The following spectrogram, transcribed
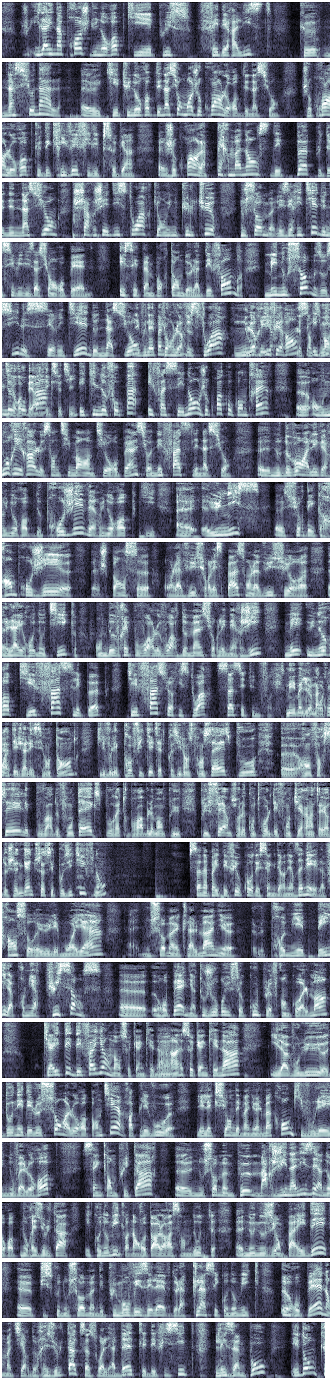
Il a une approche d'une Europe qui est plus fédéraliste que nationale, euh, qui est une Europe des nations. Moi, je crois en l'Europe des nations. Je crois en l'Europe que décrivait Philippe Seguin. Euh, je crois en la permanence des peuples, des nations chargées d'histoire, qui ont une culture. Nous sommes les héritiers d'une civilisation européenne et c'est important de la défendre, mais nous sommes aussi les héritiers de nations qui ont leur histoire, leurs différences, et qu'il ne, faut pas, et qu'il ne faut pas effacer. Non, je crois qu'au contraire, euh, on nourrira le sentiment anti-européen si on efface les nations. Euh, nous devons aller vers une Europe de projet, vers une Europe qui euh, unisse sur des grands projets. Euh, euh, je pense, on l'a vu sur l'espace, on l'a vu sur l'aéronautique. On devrait pouvoir le voir demain sur l'énergie. Mais une Europe qui efface les peuples, qui efface leur histoire, ça c'est une faute. Mais Emmanuel Macron a déjà laissé entendre qu'il voulait profiter de cette présidence française pour renforcer les pouvoirs de Frontex, pour être probablement plus, plus ferme sur le contrôle des frontières à l'intérieur de Schengen. Tout ça c'est positif, non? Ça n'a pas été fait au cours des cinq dernières années. La France aurait eu les moyens. Euh, nous sommes avec l'Allemagne euh, le premier pays, la première puissance euh, européenne. Il y a toujours eu ce couple franco-allemand qui a été défaillant dans ce quinquennat. Mmh. Hein. Ce quinquennat, il a voulu donner des leçons à l'Europe entière. Rappelez-vous l'élection d'Emmanuel Macron qui voulait une nouvelle Europe. Cinq ans plus tard, euh, nous sommes un peu marginalisés en Europe. Nos résultats économiques, on en reparlera sans doute, euh, ne nous y ont pas aidés, euh, puisque nous sommes un des plus mauvais élèves de la classe économique européenne en matière de résultats, que ce soit la dette, les déficits, les impôts. Et donc,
